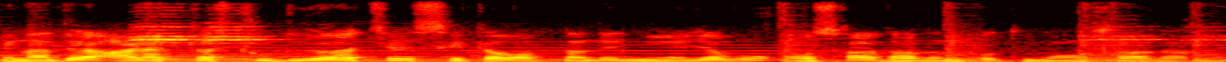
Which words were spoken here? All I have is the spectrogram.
এনাদের আর একটা স্টুডিও আছে, সেটাও আপনাদের নিয়ে যাব। অসাধারণ প্রতিমা, অসাধারণ।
